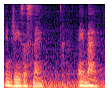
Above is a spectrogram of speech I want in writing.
in Jesus' name. Amen.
